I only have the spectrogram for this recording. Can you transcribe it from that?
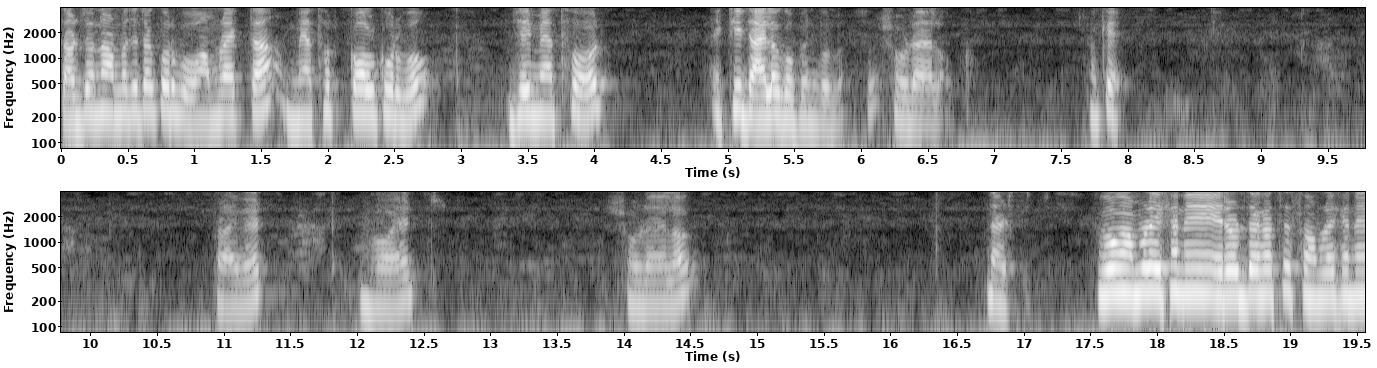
তার জন্য আমরা যেটা করব, আমরা একটা মেথড কল করব। যেই মেথড একটি ডায়লগ ওপেন করবে show dialog okay private void show dialog that's it এবং আমরা এখানে এরর দেখাচ্ছে সো আমরা এখানে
